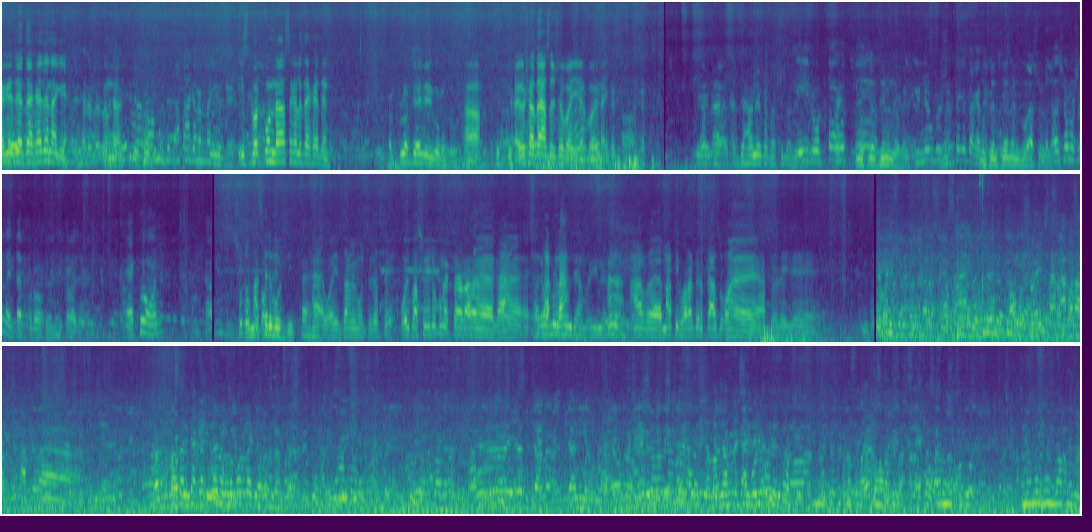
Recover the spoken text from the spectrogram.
আগে যে দেখাই দেন আগে। কোনটা? স্পট কোনটা আছে খালি দেখাই দেন। হ্যাঁ এগুলোর সাথে আছে সবাই আর ভয় নাই। এই রোডটা ইউনিয়ন পরিষদ থেকে টাকা আচ্ছা, সমস্যা নাই তারপরও করা যাবে এখন হ্যাঁ ওই জামে মসজিদ আছে। ওই পাশে এরকম একটা হ্যাঁ আর মাটি ভরাটের কাজ আপনার এই যে অবশ্যই স্যার আবার আসবেন আপনারা জানি আমি আমার বন্ধু আপনাদের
